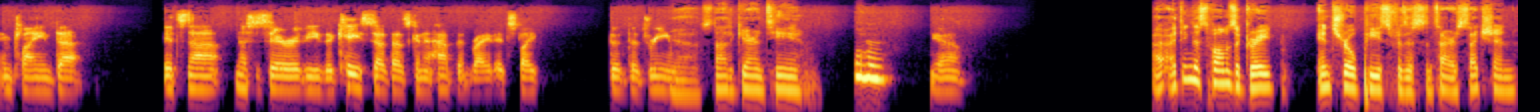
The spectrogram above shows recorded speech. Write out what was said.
implying that it's not necessarily the case that that's going to happen right? It's like the the dream. Yeah, it's not a guarantee. Mm-hmm. Yeah, I, I, think this poem is a great intro piece for this entire section.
